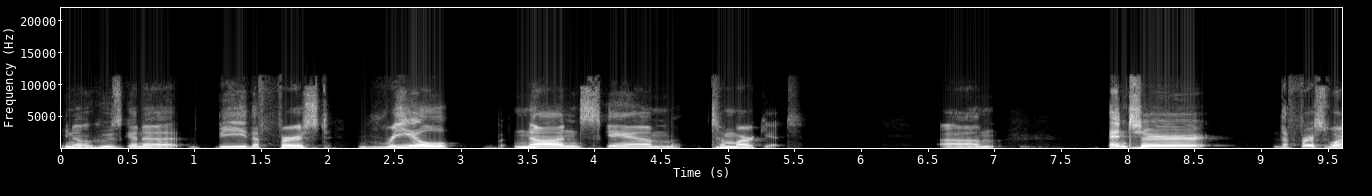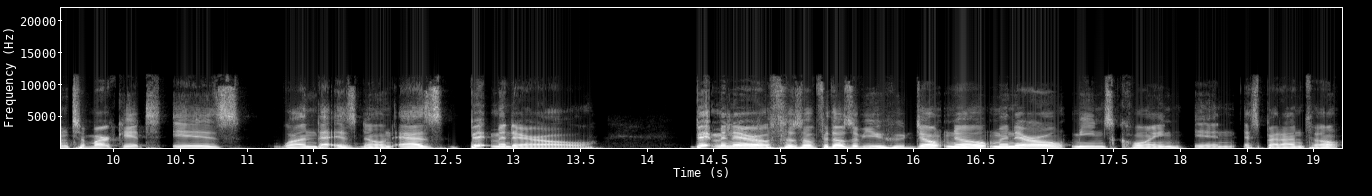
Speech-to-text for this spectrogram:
you know who's going to be the first real non-scam to market um, enter the first one to market is one that is known as Bitmonero. Bitmonero. So, so for those of you who don't know, Monero means coin in Esperanto.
